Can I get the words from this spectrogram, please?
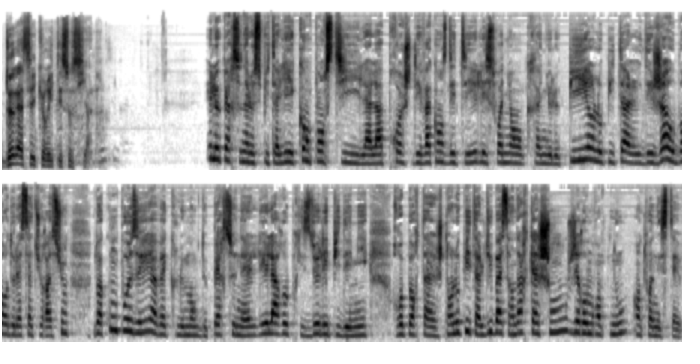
de la sécurité sociale. Et le personnel hospitalier, qu'en pense-t-il à l'approche des vacances d'été Les soignants craignent le pire. L'hôpital, déjà au bord de la saturation, doit composer avec le manque de personnel et la reprise de l'épidémie. Reportage dans l'hôpital du bassin d'Arcachon, Jérôme Rampenou, Antoine Estève.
